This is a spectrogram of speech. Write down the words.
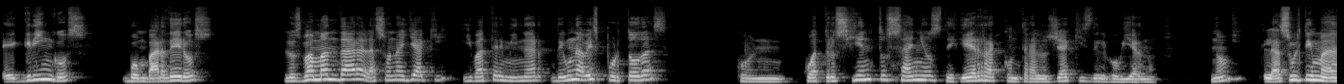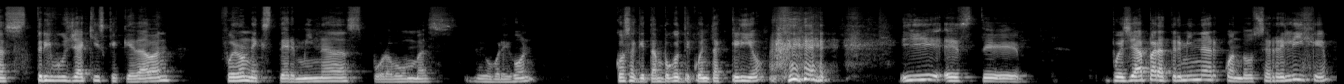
eh, gringos, bombarderos, los va a mandar a la zona yaqui y va a terminar de una vez por todas con 400 años de guerra contra los yaquis del gobierno, ¿no? Las últimas tribus yaquis que quedaban fueron exterminadas por bombas de Obregón, cosa que tampoco te cuenta Clio. Y este, pues ya para terminar, cuando se relige,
